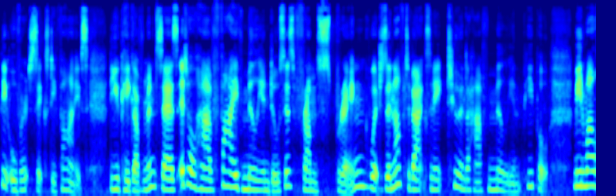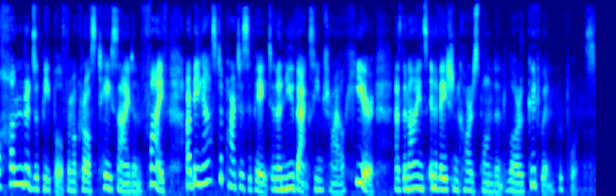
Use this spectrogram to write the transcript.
the over 65s. The UK government says it'll have 5 million doses from spring, which is enough to vaccinate 2.5 million people. Meanwhile, hundreds of people from across Tayside and Fife are being asked to participate in a new vaccine trial here, as the Nine's innovation correspondent Laura Goodwin reports.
